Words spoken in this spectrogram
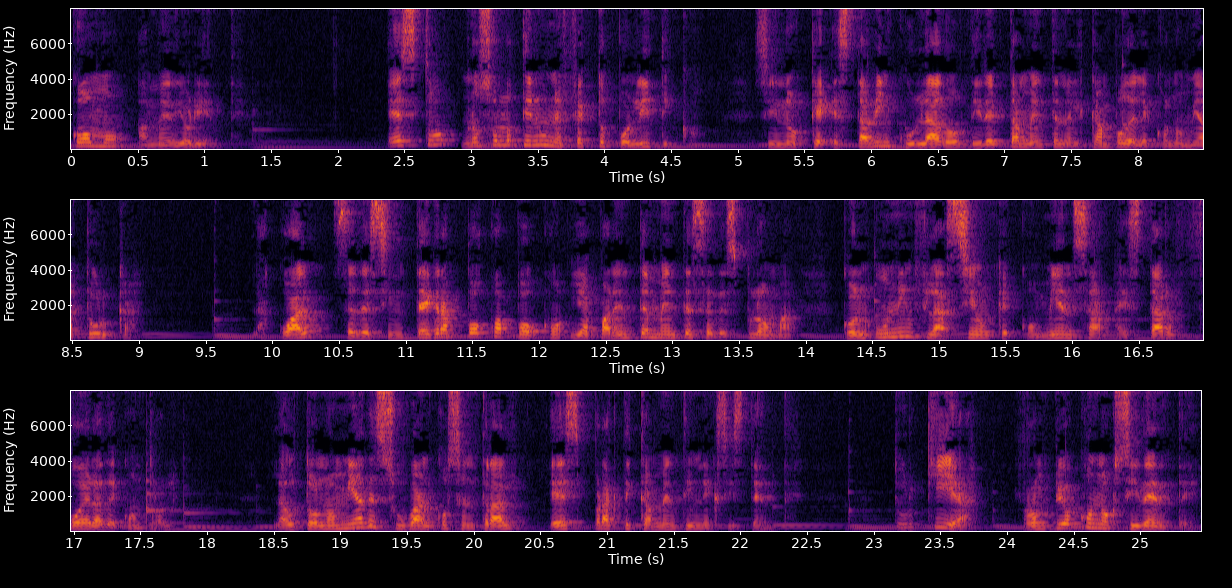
como a Medio Oriente. Esto no solo tiene un efecto político, sino que está vinculado directamente en el campo de la economía turca, la cual se desintegra poco a poco y aparentemente se desploma con una inflación que comienza a estar fuera de control. La autonomía de su banco central es prácticamente inexistente. Turquía rompió con Occidente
